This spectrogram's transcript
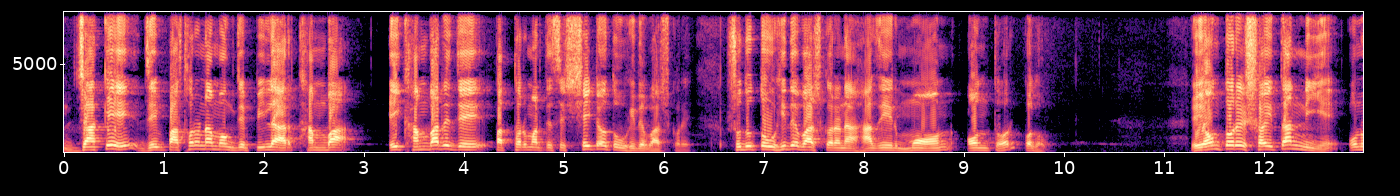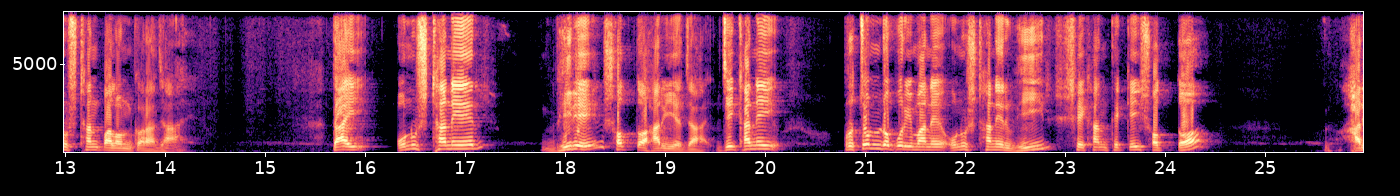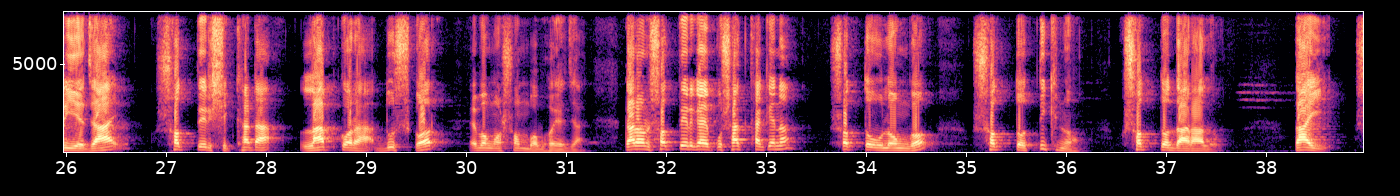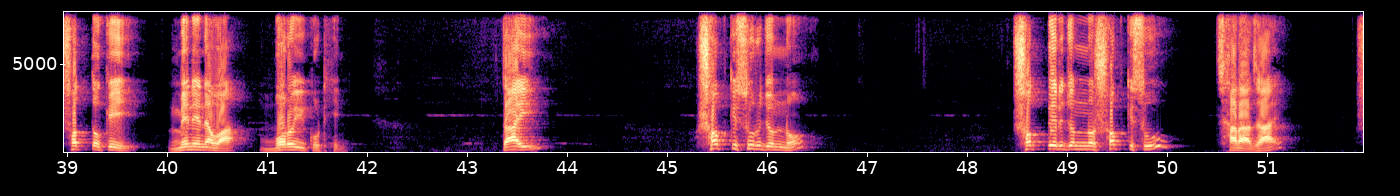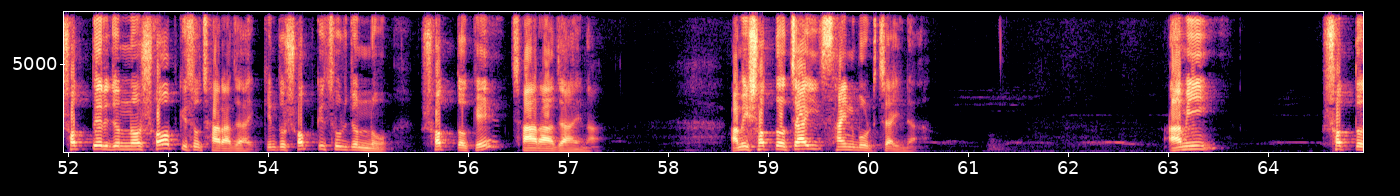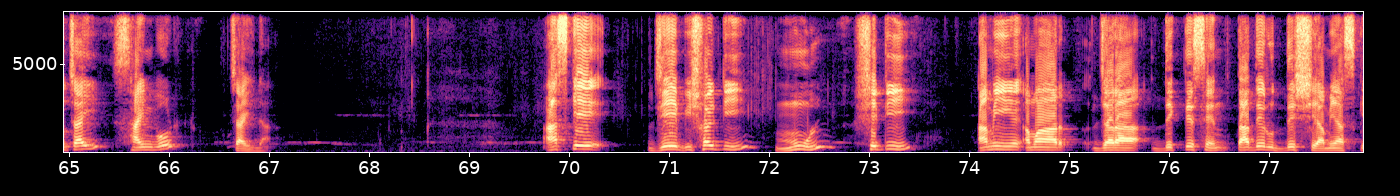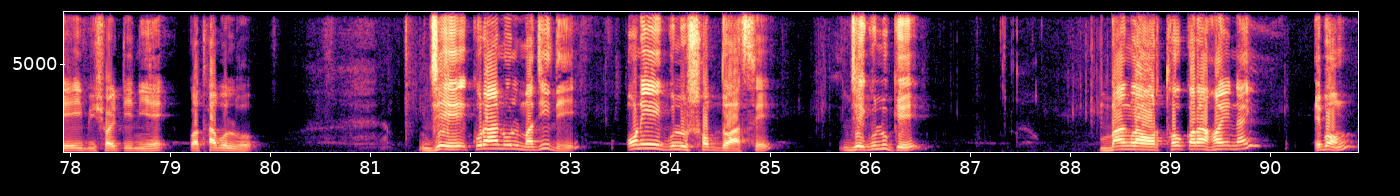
যাকে যে পাথর নামক যে পিলার, থাম্বা, এই খাম্বারে যে পাথর মারতেছে, সেইটাও তৌহিদে বাস করে। শুধু তৌহিদে বাস করে না, হাজির মন, অন্তর, কলব। এই অন্তরের শয়তান নিয়ে অনুষ্ঠান পালন করা যায়। তাই অনুষ্ঠানের ভিড়ে সত্য হারিয়ে যায়। যেখানেই প্রচণ্ড পরিমাণে অনুষ্ঠানের ভিড়, সেখান থেকেই সত্য হারিয়ে যায়, সত্যের শিক্ষাটা লাভ করা দুষ্কর এবং অসম্ভব হয়ে যায়। কারণ সত্যের গায়ে পোশাক থাকে না, সত্য উলঙ্গ, সত্য তীক্ষ্ণ, সত্য দাঁড়াল। তাই সত্যকে মেনে নেওয়া বড়ই কঠিন। তাই সব কিছুর জন্য, সত্যের জন্য সব কিছু ছাড়া যায়, সত্যের জন্য সব কিছু ছাড়া যায়, কিন্তু সব কিছুর জন্য সত্যকে ছাড়া যায় না। আমি সত্য চাই, সাইনবোর্ড চাই না। আমি সত্য চাই, সাইনবোর্ড চাই না। আজকে যে বিষয়টি মূল, সেটি আমি আমার যারা দেখতেছেন, তাদের উদ্দেশ্যে আমি আজকে এই বিষয়টি নিয়ে কথা বলব। যে কোরআনুল মাজিদে অনেকগুলো শব্দ আছে যেগুলোকে বাংলা অর্থ করা হয় নাই এবং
